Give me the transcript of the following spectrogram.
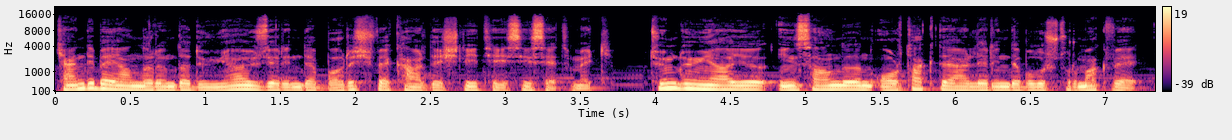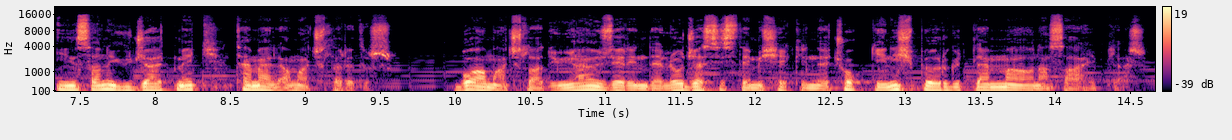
Kendi beyanlarında dünya üzerinde barış ve kardeşliği tesis etmek, tüm dünyayı insanlığın ortak değerlerinde buluşturmak ve insanı yüceltmek temel amaçlarıdır. Bu amaçla dünya üzerinde loca sistemi şeklinde çok geniş bir örgütlenme ağına sahipler.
